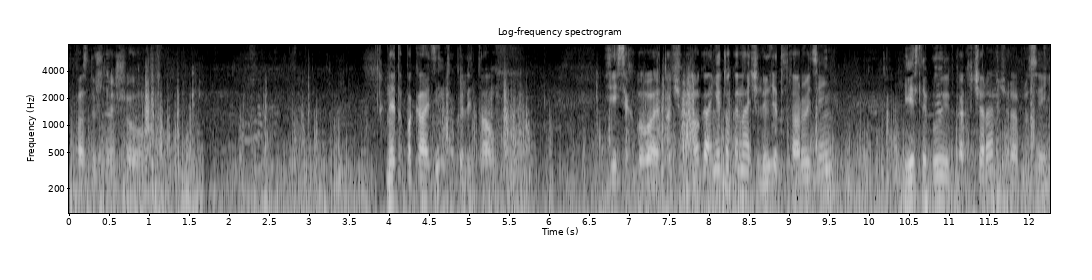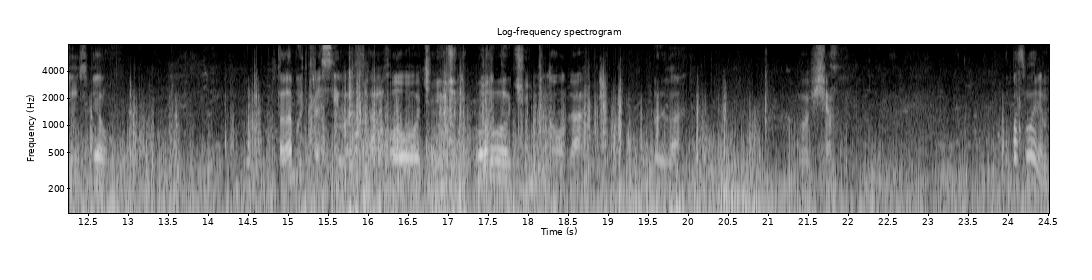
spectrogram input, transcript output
воздушное шоу. Но это пока один только летал. Здесь их бывает очень много. Они только начали, где-то второй день. Если будет как вчера, вчера просто я не успел, тогда будет красиво. Там очень-очень-очень много было. В общем, ну, посмотрим.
